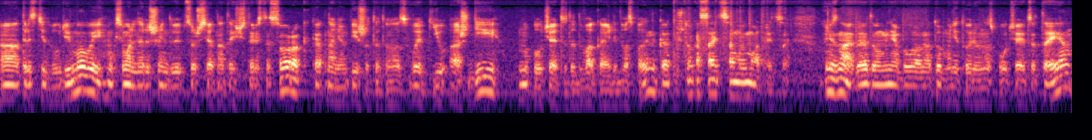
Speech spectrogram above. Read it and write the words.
32-дюймовый, максимальное решение 2560 на 1440, как на нем пишут, это у нас VQHD, ну, получается, это 2К или 2,5К. Что касается самой матрицы, ну, не знаю, до этого у меня была на том мониторе у нас, получается, TN,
